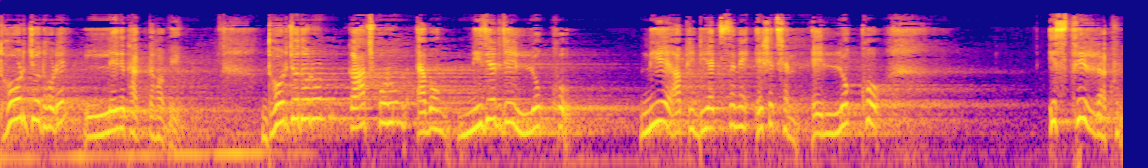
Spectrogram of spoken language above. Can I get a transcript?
ধৈর্য ধরে লেগে থাকতে হবে। ধৈর্য ধরুন কাজ করুন এবং নিজের যে লক্ষ্য নিয়ে আপনি ডিএক্সএনে এসেছেন, এই লক্ষ্য স্থির রাখুন,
